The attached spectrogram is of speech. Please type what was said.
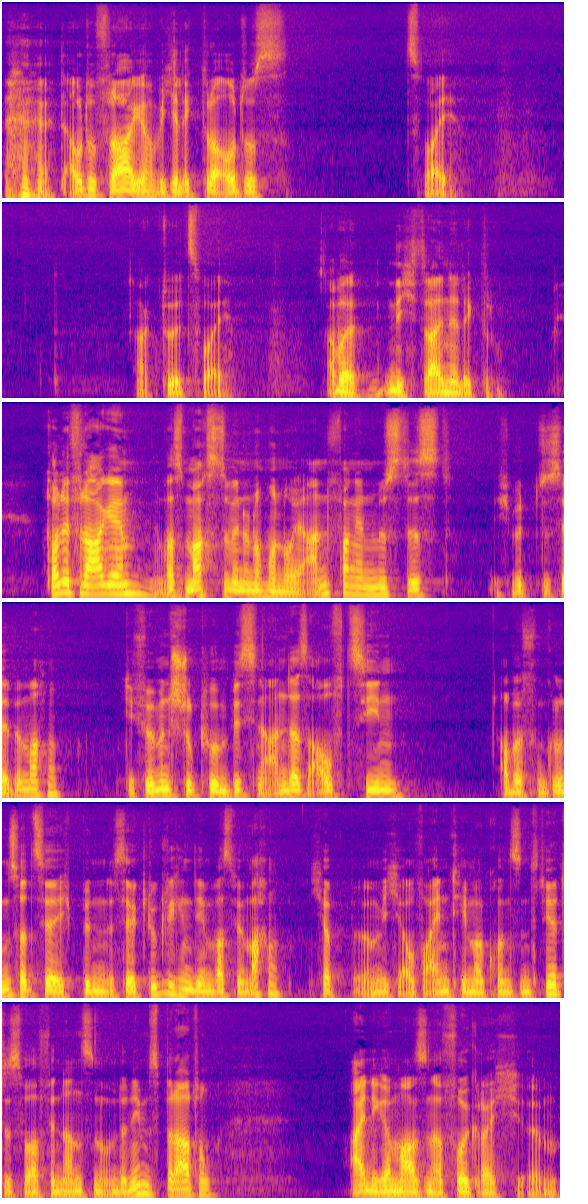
Autofrage, habe ich Elektroautos? Zwei. Aktuell zwei aber nicht rein Elektro. Tolle Frage. Was machst du, wenn du nochmal neu anfangen müsstest? Ich würde dasselbe machen. Die Firmenstruktur ein bisschen anders aufziehen. Aber vom Grundsatz her, ich bin sehr glücklich in dem, was wir machen. Ich habe äh, mich auf ein Thema konzentriert. Das war Finanzen und Unternehmensberatung. Einigermaßen erfolgreich ähm,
